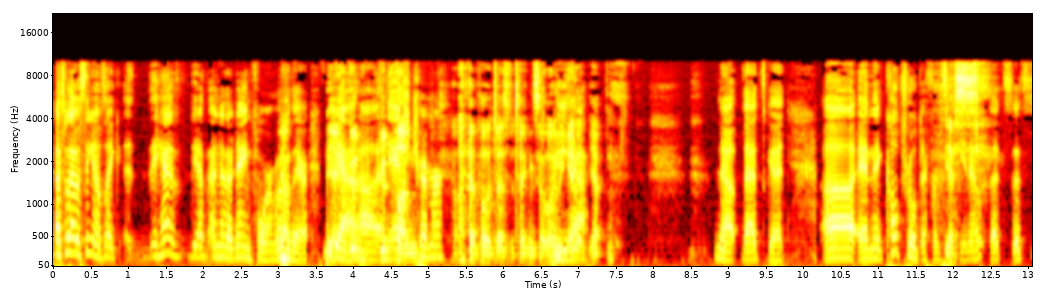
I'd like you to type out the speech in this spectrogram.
that's what I was thinking. I was like, uh, they have the another name for them Yep. over there. But Yeah, yeah, good- uh, good an edge tremor. I apologize for taking so long to Yeah. get it. Yep. No, that's good. Uh, and then cultural differences, Yes. you know, that's, that's,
